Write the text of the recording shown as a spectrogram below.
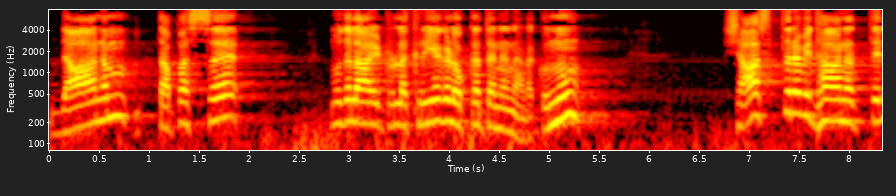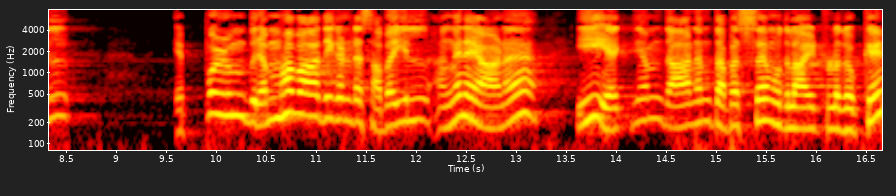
ദാനം തപസ് മുതലായിട്ടുള്ള ക്രിയകളൊക്കെ തന്നെ നടക്കുന്നു. ശാസ്ത്രവിധാനത്തിൽ എപ്പോഴും ബ്രഹ്മവാദികളുടെ സഭയിൽ അങ്ങനെയാണ് ഈ യജ്ഞം ദാനം തപസ് മുതലായിട്ടുള്ളതൊക്കെ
